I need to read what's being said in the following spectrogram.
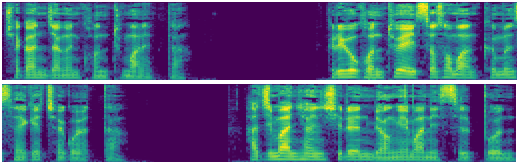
최관장은 권투만 했다. 그리고 권투에 있어서만큼은 세계 최고였다. 하지만 현실은 명예만 있을 뿐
